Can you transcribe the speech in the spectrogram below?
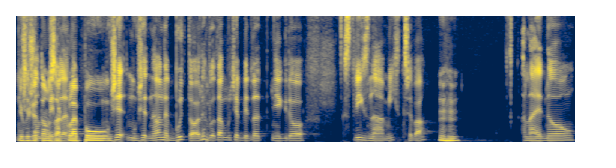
Může Jakože tam bydlet- zaklepu. Může, může, no nebuď to, nebo tam může bydlet někdo z tvých známých třeba Mhm. a najednou,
